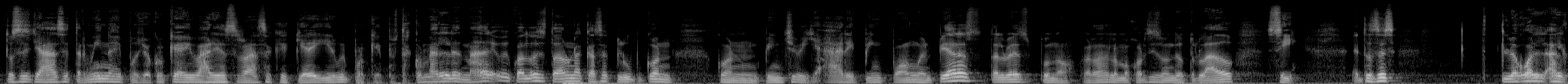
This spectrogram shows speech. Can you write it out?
Entonces ya se termina y pues yo creo que hay varias razas que quiere ir, güey, porque pues está con madre desmadre, güey. Cuando has estado en una casa club con, con pinche billar y ping pong en piedras, tal vez, pues no, ¿verdad? A lo mejor si son de otro lado, sí. Entonces, luego al,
